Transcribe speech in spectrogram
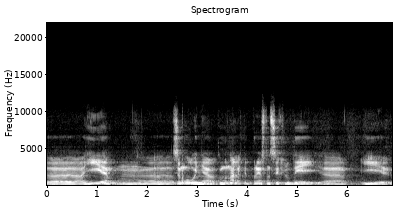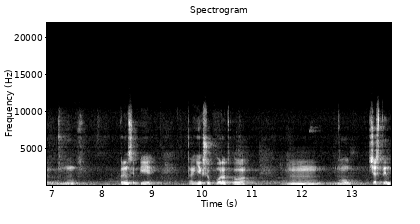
Е, Є е, замовлення комунальних підприємств на цих людей е, і, ну, в принципі, так, якщо коротко, ну, частин,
